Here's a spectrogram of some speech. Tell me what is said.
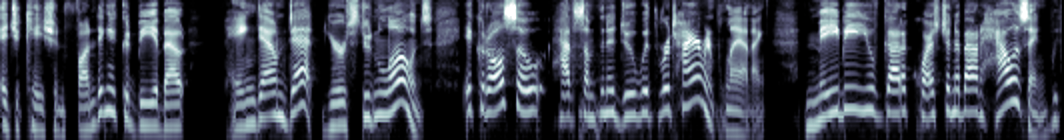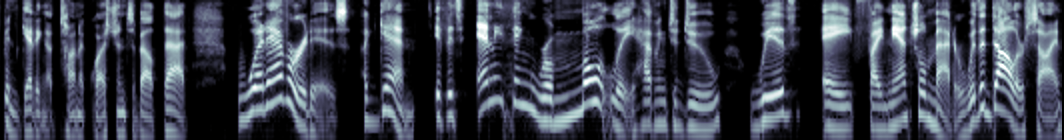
education funding. It could be about paying down debt, your student loans. It could also have something to do with retirement planning. Maybe you've got a question about housing. We've been getting a ton of questions about that. Whatever it is, again, if it's anything remotely having to do with a financial matter with a dollar sign,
